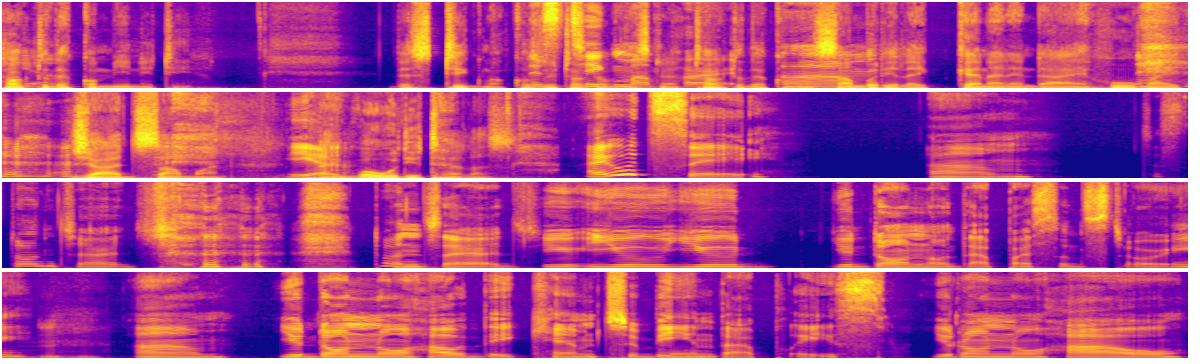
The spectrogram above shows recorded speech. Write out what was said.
Talk to the community. The stigma, because we talked about stigma this. Talk to the community. Um, Somebody like Kenan and I who might judge someone. Yeah. Like, what would you tell us? I would say, um, just don't judge. don't judge. You you you you don't know that person's story. Um, you don't know how they came to be in that place. You don't know how.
